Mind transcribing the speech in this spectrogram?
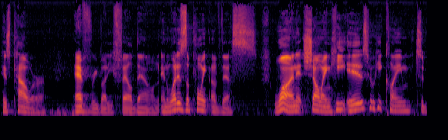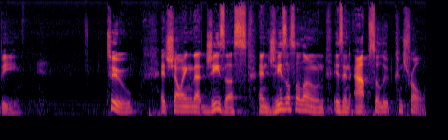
His power everybody fell down. And what is the point of this? One, it's showing he is who he claimed to be. Two, it's showing that Jesus and Jesus alone is in absolute control.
